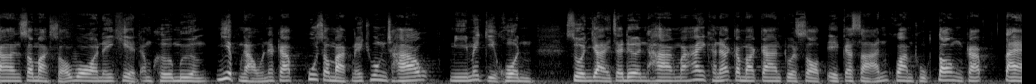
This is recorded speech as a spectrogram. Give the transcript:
การสมัครสวในเขตอำเภอเมืองเงียบเหงานะครับผู้สมัครในช่วงเช้ามีไม่กี่คน ส่วนใหญ่จะเดินทางมาให้คณะกรรมการตรวจสอบเอกสารความถูกต้องครับ แต่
